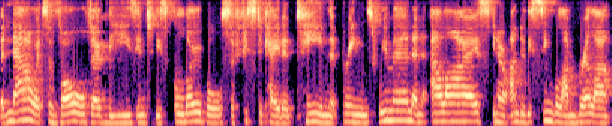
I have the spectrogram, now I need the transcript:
But now it's evolved over the years into this global, sophisticated team that brings women and allies, you know, under this single umbrella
